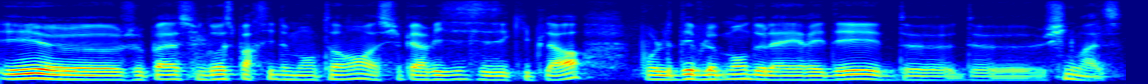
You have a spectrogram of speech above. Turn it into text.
Et je passe une grosse partie de mon temps à superviser ces équipes-là pour le développement de la R&D de, chinoise.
